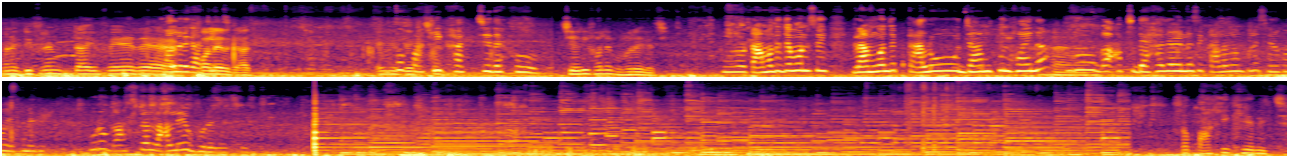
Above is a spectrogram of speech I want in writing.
মানে ডিফারেন্ট টাইপের ফলের গাছ এই যে পাখি খাচ্ছে দেখো। চেরি ফলে ভরে গেছে। পুরোটা আমাদের যেমন সেই গ্রামগঞ্জে কালো জামকুল হয় না হ্যাঁ। পুরো গাছ দেখা যায় না সেই কালো জামকুলে সেরকম এখানে পুরো গাছটা লালে ভরে গেছে। সব পাখি খেয়ে নিচ্ছে।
